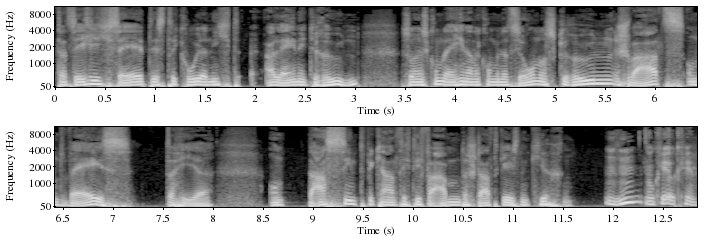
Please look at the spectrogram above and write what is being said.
tatsächlich sei das Trikot ja nicht alleine grün, sondern es kommt eigentlich in einer Kombination aus grün, schwarz und weiß daher. Das sind bekanntlich die Farben der Stadt Gelsenkirchen. Mhm, okay, okay.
